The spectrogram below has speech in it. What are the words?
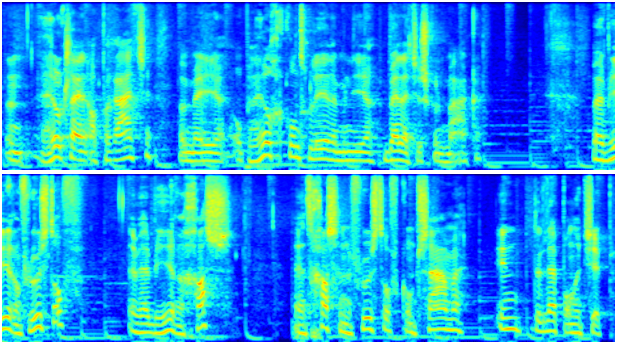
Een heel klein apparaatje waarmee je op een heel gecontroleerde manier belletjes kunt maken. We hebben hier een vloeistof en we hebben hier een gas. En het gas en de vloeistof komt samen in de lab on a chip.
